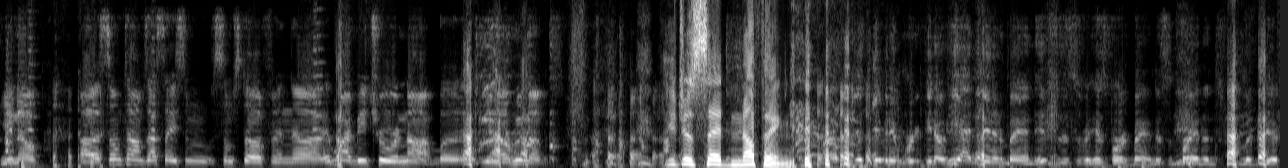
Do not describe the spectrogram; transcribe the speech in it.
You know, uh, sometimes I say some some stuff and uh, it might be true or not, but you know who knows. You just said nothing. Uh, we're just giving him grief. You know, he hadn't been in a band. His this is his first band. This is Brandon's legit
